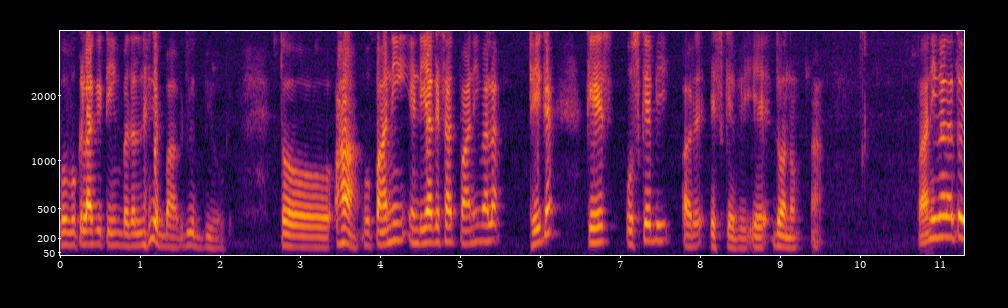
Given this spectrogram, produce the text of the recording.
वो वकला की टीम बदलने के बावजूद भी हो गया तो हाँ वो पानी इंडिया के साथ पानी वाला, ठीक है, केस उसके भी और इसके भी, ये दोनों हाँ। पानी वाला तो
